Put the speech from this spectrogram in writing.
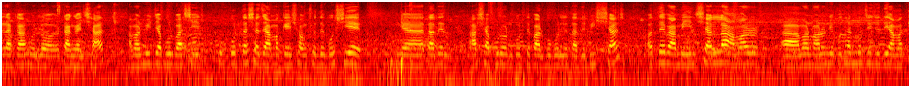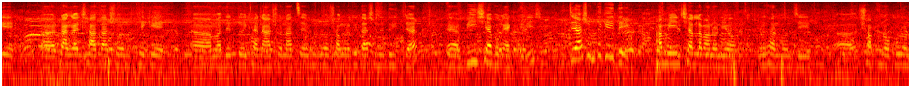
এলাকা হলো টাঙ্গাইল সাত। আমার মির্জাপুরবাসীর খুব প্রত্যাশা যে আমাকে সংসদে বসিয়ে তাদের আশা পূরণ করতে পারব বলে তাদের বিশ্বাস। অতএব আমি ইনশাল্লাহ আমার আমার মাননীয় প্রধানমন্ত্রী যদি আমাকে টাঙ্গাইল সাত আসন থেকে আমাদের তো এখানে আসন আছে হলো সংরক্ষিত আসনে দুইটা বিশ এবং একত্রিশ। যে আসন থেকেই দেখ আমি ইনশাল্লাহ মাননীয় প্রধানমন্ত্রীর আহ, স্বপ্ন পূরণ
